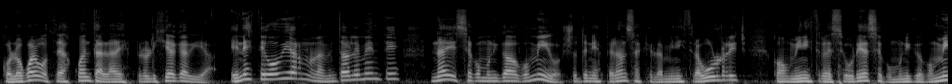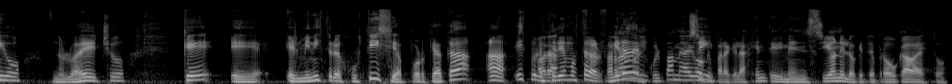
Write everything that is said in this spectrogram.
con lo cual vos te das cuenta de la desprolijidad que había. En este gobierno, lamentablemente, nadie se ha comunicado conmigo. Yo tenía esperanzas que la ministra Bullrich, como ministra de Seguridad, se comunique conmigo, no lo ha hecho. Que eh, el ministro de Justicia, porque acá, ah, esto les quería mostrar. Fernando, Mirá del- disculpame algo Sí. que para que la gente dimensione lo que te provocaba esto.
